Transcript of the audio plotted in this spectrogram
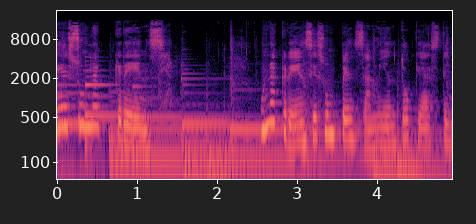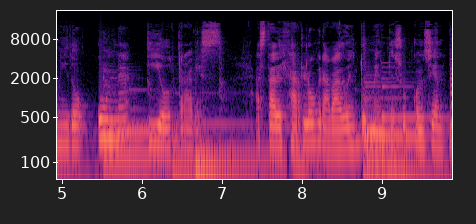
creencia. Una creencia es un pensamiento que has tenido una y otra vez, hasta dejarlo grabado en tu mente subconsciente.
